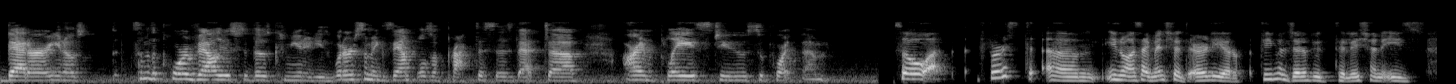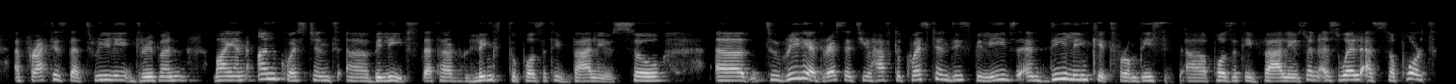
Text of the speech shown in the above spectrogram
that are, you know, some of the core values to those communities? What are some examples of practices that uh, are in place to support them? So, uh, First, um, you know, as I mentioned earlier, female genital mutilation is a practice that's really driven by an unquestioned uh, beliefs that are linked to positive values. To really address it, you have to question these beliefs and de-link it from these uh positive values, and as well as support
